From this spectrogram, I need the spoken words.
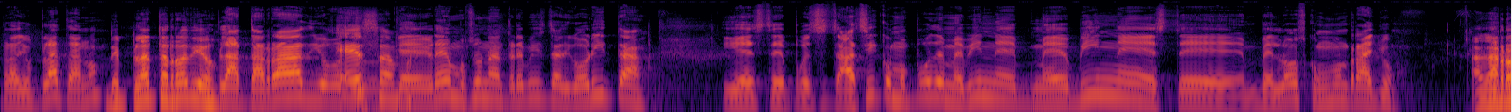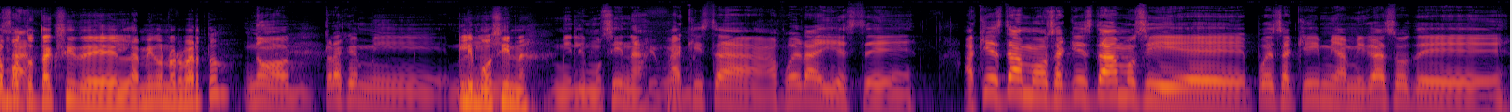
Radio Plata, ¿no? De Plata Radio. Plata Radio, Esa. que queremos una entrevista, digo, ahorita. Y este, pues así como pude, me vine, me vine este, veloz como un rayo. ¿Agarró mototaxi del amigo Norberto? No, traje mi... mi limusina. Mi limusina. Aquí está afuera y este... Aquí estamos, aquí estamos y eh, pues aquí mi amigazo de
